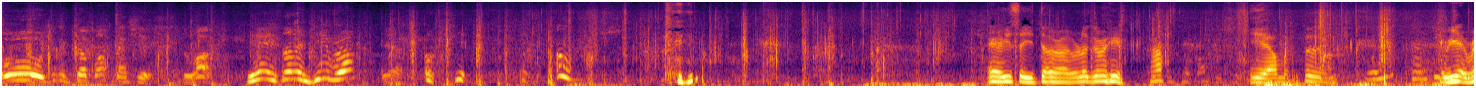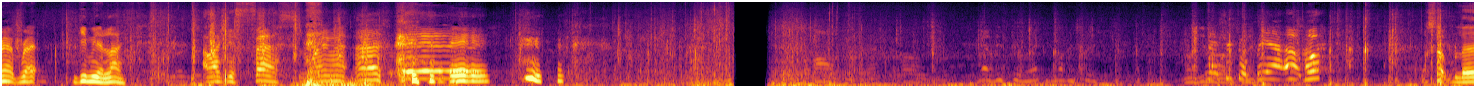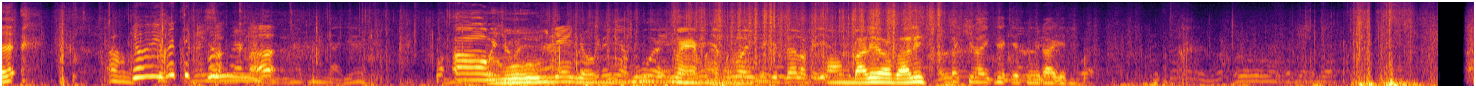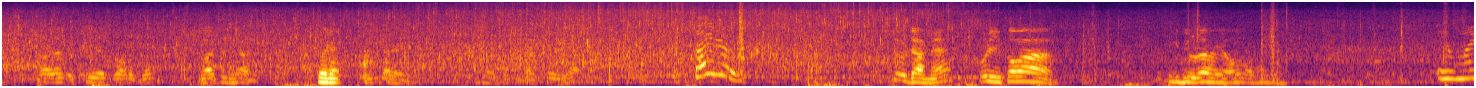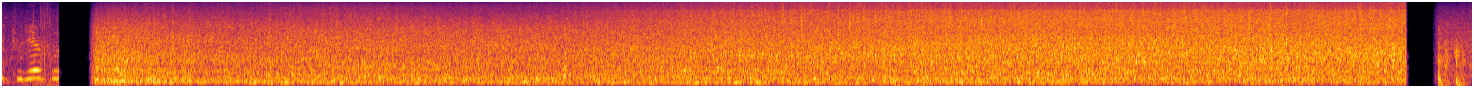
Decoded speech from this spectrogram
Oh, you can jump off that shit. The rock. Yeah, it's not a deep, bro. Yeah. Oh shit. Oh. Hey, you say you throw right, look over here. Huh? Yeah, I'm a third. Yeah, rap, rap. Give me a line. I like it fast. Right in my ass. Hey. Mẹ sẽ chuẩn bị ở bố. Sập lệ. Ôi, bất tích không ờ. Ôi, nghe nhiều Mẹ mà Ông ờ, bà đi, ông bà đi Tôi đây Tôi đâu Tôi đàm á Ôi, con à. Gidiyorlar ya. Evime tüler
